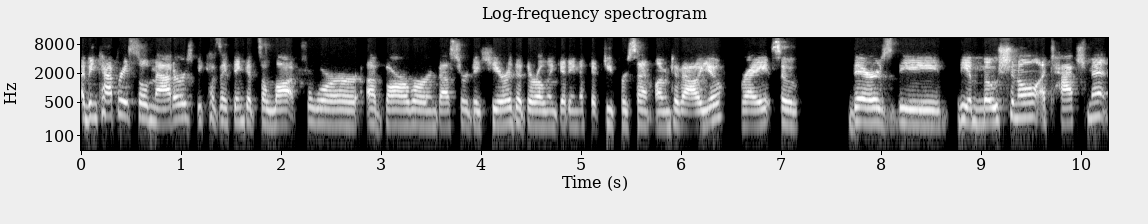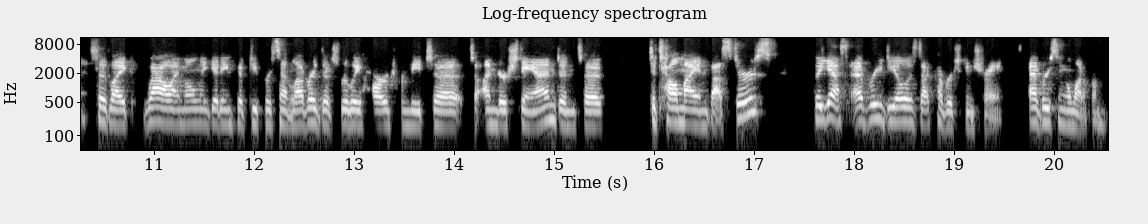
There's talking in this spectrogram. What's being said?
I mean, cap rate still matters because I think it's a lot for a borrower or investor to hear that they're only getting a 50% loan to value, right? So there's the the emotional attachment to like wow i'm only getting 50% leverage that's really hard for me to to understand and to to tell my investors but yes every deal is debt coverage constraint every single one of them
